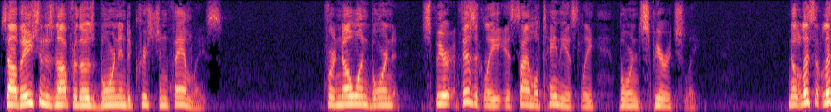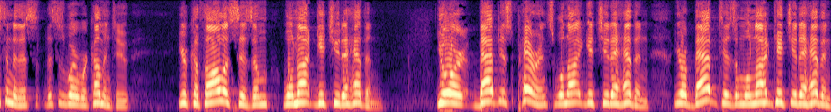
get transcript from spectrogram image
Salvation is not for those born into Christian families. For no one born spirit, physically is simultaneously born spiritually. No, listen, listen to this. This is where we're coming to. Your Catholicism will not get you to heaven. Your Baptist parents will not get you to heaven. Your baptism will not get you to heaven.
